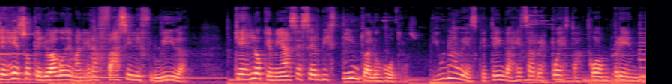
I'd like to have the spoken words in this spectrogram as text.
¿Qué es eso que yo hago de manera fácil y fluida? ¿Qué es lo que me hace ser distinto a los otros? Y una vez que tengas esa respuesta, comprende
